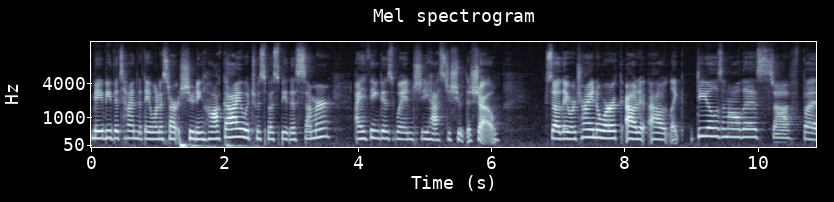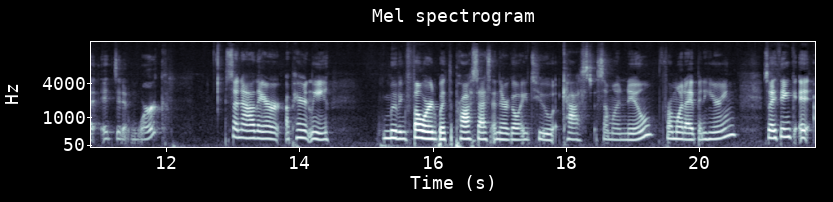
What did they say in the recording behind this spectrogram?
maybe the time that they want to start shooting Hawkeye, which was supposed to be this summer, I think is when she has to shoot the show. So they were trying to work out out like deals and all this stuff, but it didn't work. So now they're apparently moving forward with the process and they're going to cast someone new from what I've been hearing. So I think it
